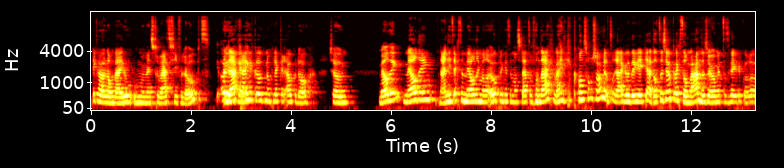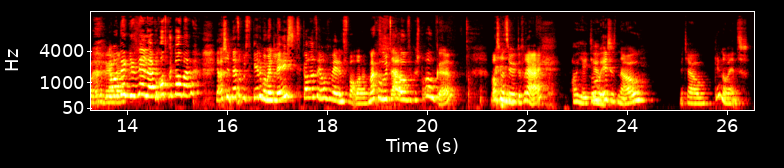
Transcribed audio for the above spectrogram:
Ik hou dan bij hoe, hoe mijn menstruatie verloopt. Oh, en daar krijg ik. ik ook nog lekker elke dag zo'n Melding? melding. Nou, niet echt een melding, maar dan open ik het en dan staat er vandaag weinig kans om zwanger te raken. Dan denk ik, ja, dat is ook echt al maanden zo met dat hele corona gebeuren. Ja, wat denk je zelf? Godverdomme! Ja, als je het net op het verkeerde moment leest, kan het heel vervelend vallen. Maar goed, daarover gesproken was natuurlijk de vraag: Oh jeetje. hoe is het nou met jouw kinderwens?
